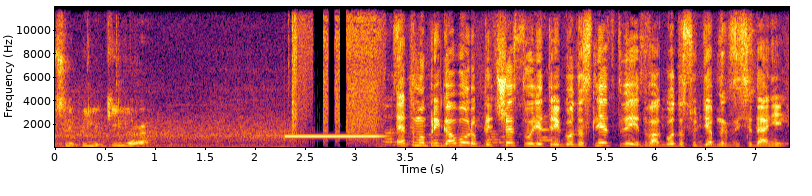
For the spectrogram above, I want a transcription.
слепили киллера. Этому приговору предшествовали три года следствия и два года судебных заседаний.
